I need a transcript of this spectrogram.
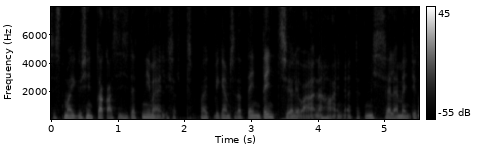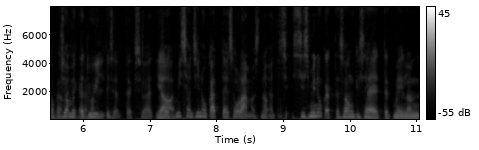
sest ma ei küsinud tagasisidet nimeliselt, vaid pigem seda tendentsi oli vaja näha, onju, et, et mis elemendiga no kui sa mõtled tegelema. üldiselt, eks ju, et, mis on sinu kätes olemas no, nii-öelda. siis minu kätes ongi see, et, et meil on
